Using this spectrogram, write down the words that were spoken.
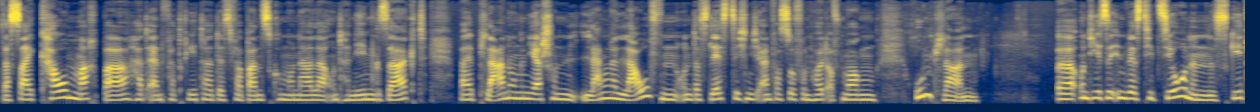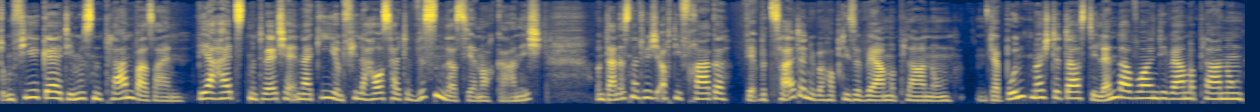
Das sei kaum machbar, hat ein Vertreter des Verbands kommunaler Unternehmen gesagt, weil Planungen ja schon lange laufen und das lässt sich nicht einfach so von heute auf morgen umplanen. Äh, und diese Investitionen, es geht um viel Geld, die müssen planbar sein. Wer heizt mit welcher Energie? Und viele Haushalte wissen das ja noch gar nicht. Und dann ist natürlich auch die Frage, wer bezahlt denn überhaupt diese Wärmeplanung? Der Bund möchte das, die Länder wollen die Wärmeplanung,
